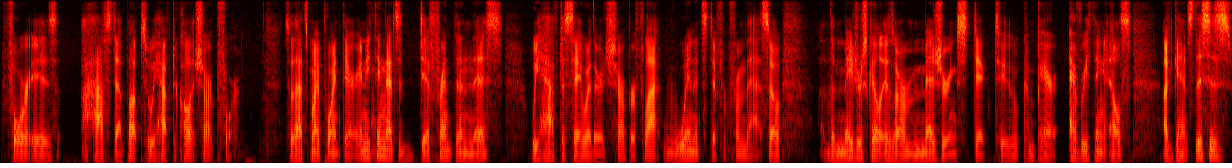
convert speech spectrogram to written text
four is a half step up. So we have to call it sharp four. So that's my point there. Anything that's different than this, we have to say whether it's sharp or flat when it's different from that. So the major scale is our measuring stick to compare everything else against. This is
